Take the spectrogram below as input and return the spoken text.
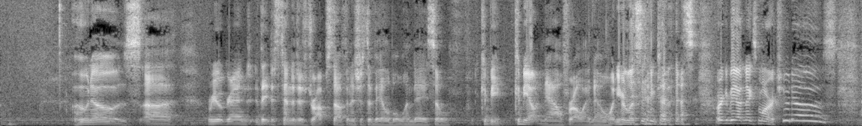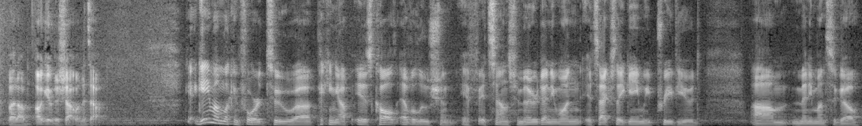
who knows? Uh, Rio Grande, they just tend to just drop stuff and it's just available one day. So it could be could be out now for all I know when you're listening to this, or it could be out next March. Who knows? But um, I'll give it a shot when it's out. Game I'm looking forward to uh, picking up is called Evolution. If it sounds familiar to anyone, it's actually a game we previewed um, many months ago.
